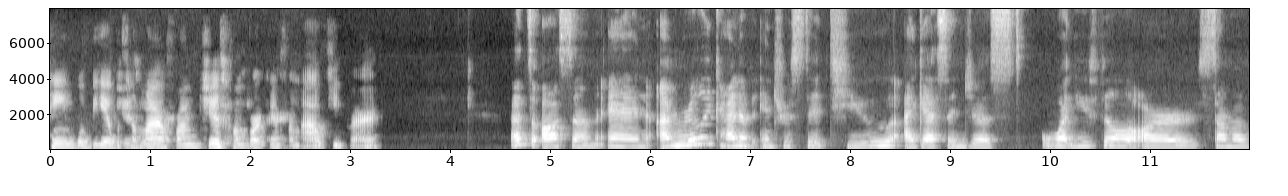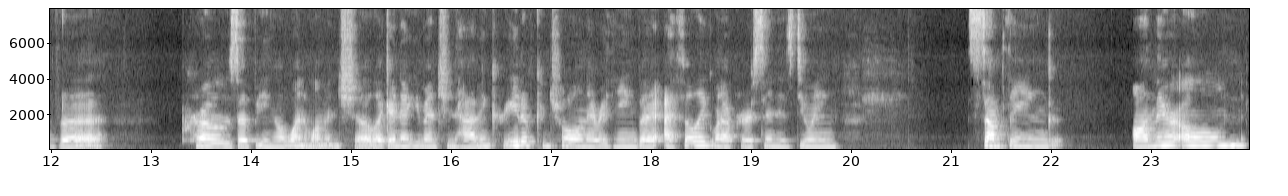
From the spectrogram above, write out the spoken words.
team will be able to learn from just from working from I'll Keep Her. That's awesome. And I'm really kind of interested too, I guess, in just what you feel are some of the pros of being a one woman show. Like, I know you mentioned having creative control and everything, but I feel like when a person is doing something on their own,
